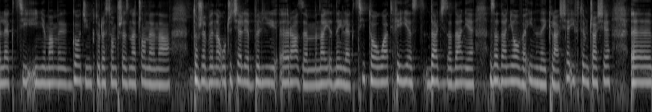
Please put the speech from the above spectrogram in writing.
y, lekcji i nie mamy godzin, które są przeznaczone na to, żeby nauczyciele byli razem na jednej lekcji, to łatwiej jest dać zadanie zadaniowe innej klasie i w tym czasie e,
